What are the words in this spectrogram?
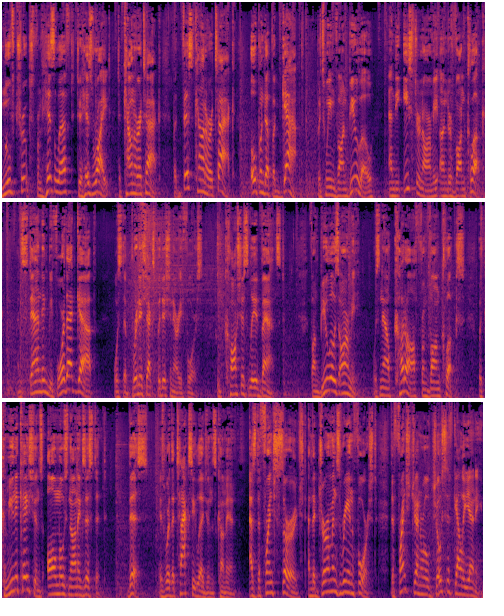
moved troops from his left to his right to counterattack, but this counterattack opened up a gap between von Bülow and the Eastern Army under von Kluck, and standing before that gap was the British Expeditionary Force, who cautiously advanced. Von Bülow's army was now cut off from von Kluck's, with communications almost non-existent. This is where the taxi legends come in. As the French surged and the Germans reinforced, the French general Joseph Gallieni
